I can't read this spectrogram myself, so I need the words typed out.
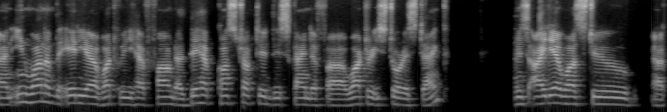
And in one of the area, what we have found that they have constructed this kind of uh, water storage tank. And its idea was to uh,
